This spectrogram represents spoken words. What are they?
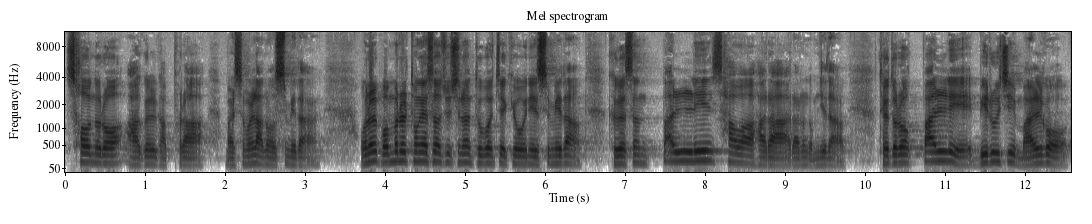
선으로 악을 갚으라 말씀을 나누었습니다. 오늘 본문을 통해서 주시는 두 번째 교훈이 있습니다. 그것은 빨리 사화하라라는 겁니다. 되도록 빨리 미루지 말고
